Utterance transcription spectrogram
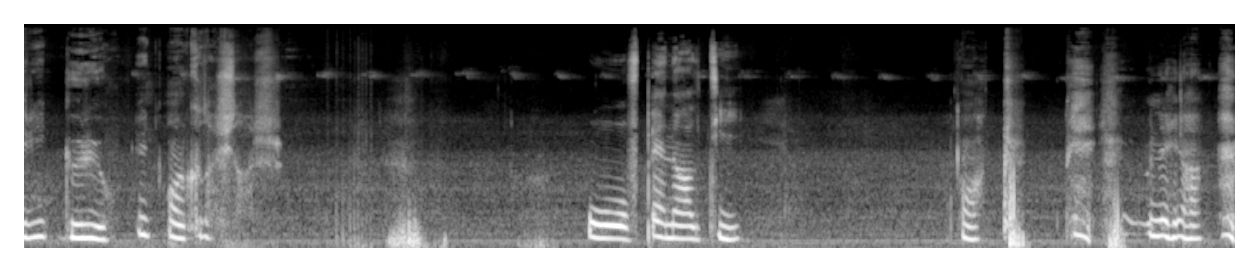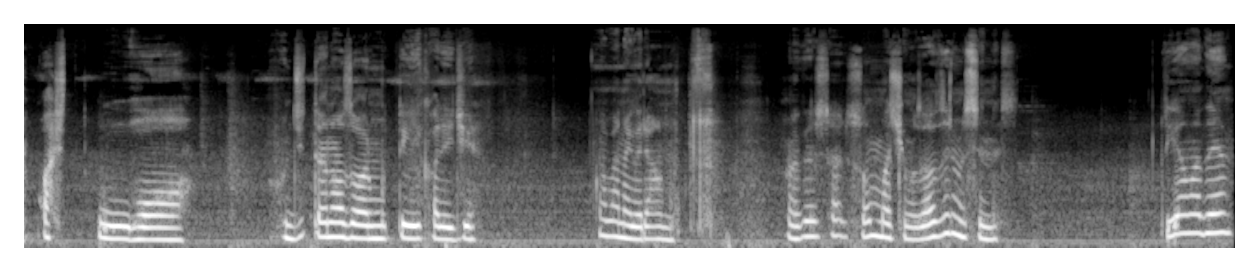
direkt görüyor. Evet arkadaşlar. Of penaltı. Ah. Ne ya? Baş... Oha. Cidden az armut değil kaleci. Ama bana göre armut. Arkadaşlar son maçımız hazır mısınız? Duyamadım.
